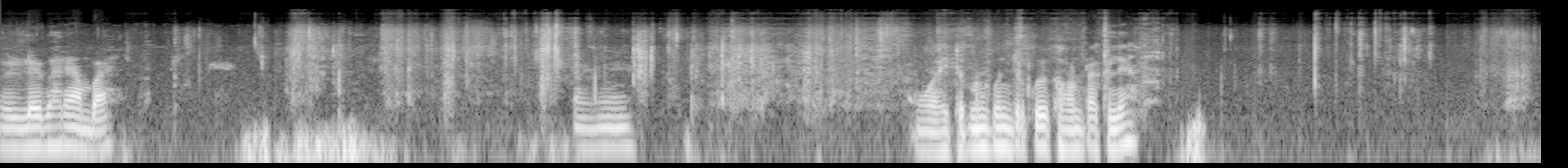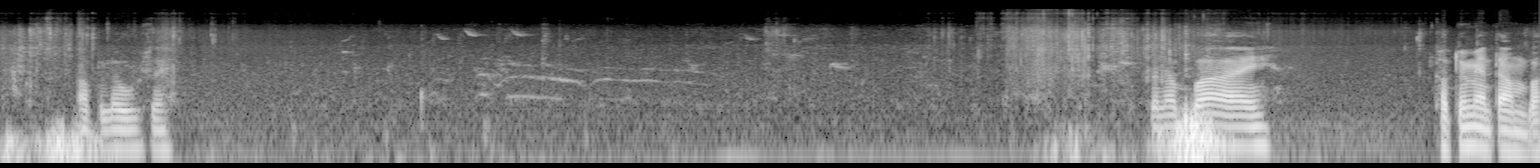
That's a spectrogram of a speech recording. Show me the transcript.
लय भारी आंबा आहे. आणि वाईट इथं पण कोणतरी कोणी खाऊन टाकले आपला ऊस आहे चला बाय खातो मी आता आंबा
